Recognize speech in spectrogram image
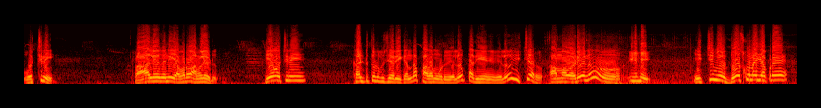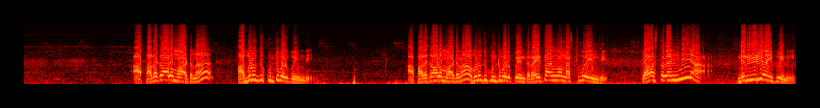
వచ్చినాయి. రాలేదని ఎవరో అనలేడు. ఏం వచ్చినాయి? కంటి తుడుపు చర్య కింద పదమూడు వేలు పదిహేను వేలు ఇచ్చారు. అమ్మఒడిను ఇవి. ఇచ్చి మీరు దోసుకున్నాయి చెప్పరే. ఆ పథకాల మాటన అభివృద్ధి కుంటుపడిపోయింది. ఆ పథకాల మాటన అభివృద్ధి కుంటుపడిపోయింది రైతాంగం నష్టపోయింది. వ్యవస్థలన్నీ నిర్వీర్యం అయిపోయినాయి.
